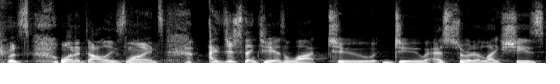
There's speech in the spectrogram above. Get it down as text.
was one of Dolly's lines. I just think she has a lot to do as sort of like she's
